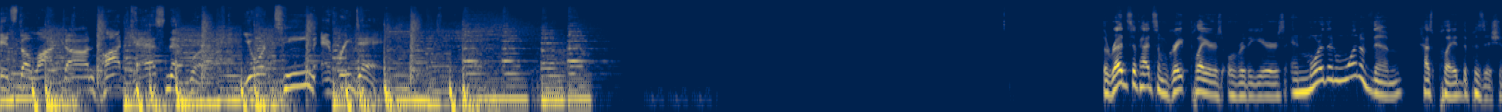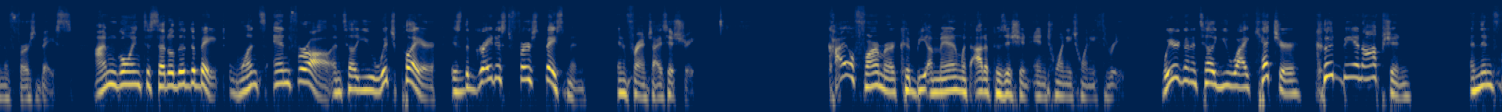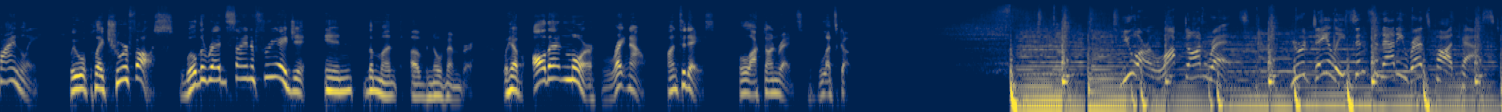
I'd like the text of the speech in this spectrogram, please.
It's the Locked On Podcast Network, your team every day. The Reds have had some great players over the years, and more than one of them has played the position of first base. I'm going to settle the debate once and for all and tell you which player is the greatest first baseman in franchise history. Kyle Farmer could be a man without a position in 2023. We're going to tell you why catcher could be an option. And then finally, we will play true or false. Will the Reds sign a free agent in the month of November? We have all that and more right now on today's Locked On Reds. Let's go. You are Locked On Reds, your daily Cincinnati Reds podcast,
